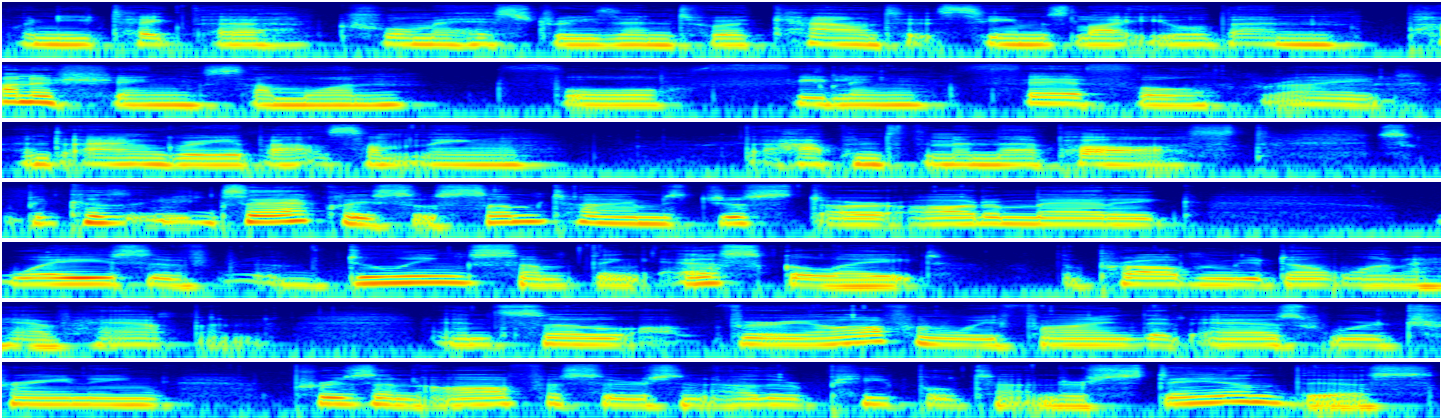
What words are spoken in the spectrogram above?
when you take their trauma histories into account, it seems like you're then punishing someone for feeling fearful Right. and angry about something that happened to them in their past. Because exactly. So sometimes just our automatic ways of, of doing something escalate the problem you don't want to have happen. And so uh, very often we find that as we're training prison officers and other people to understand this,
